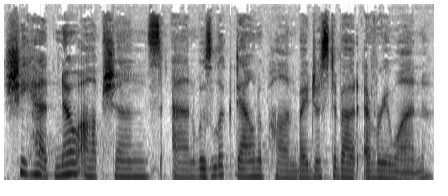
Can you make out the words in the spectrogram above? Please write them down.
She had no options and was looked down upon by just about everyone.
